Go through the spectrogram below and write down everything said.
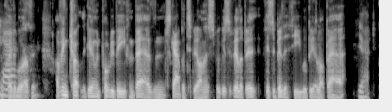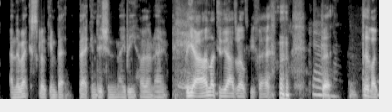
Yeah. incredible. I think I think Truk Lagoon would probably be even better than Scapa, to be honest, because the visibi- visibility will be a lot better. Yeah. and the wrecks look in better better condition. Maybe I don't know, but yeah, I'd like to do that as well. To be fair, Yeah. but they're like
